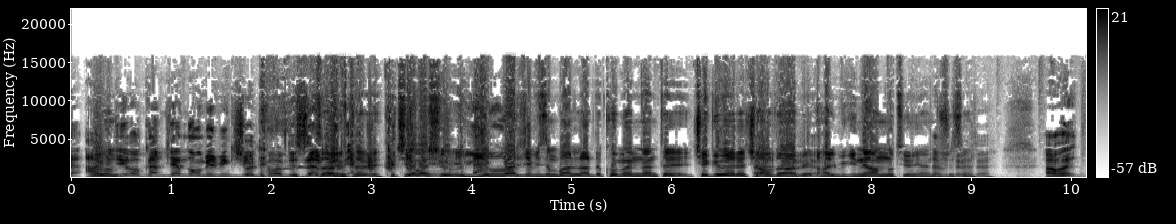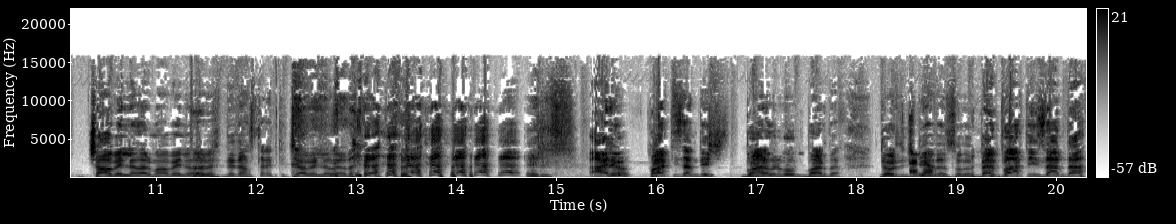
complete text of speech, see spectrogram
Abi Oğlum- diyor o katliamda 11 bin kişi öldü falan diyor. Sen Tabii tabii. Kıç yavaşlıyor. Böyle. Yıllarca bizim barlarda Komandante Che Guevara çaldı Ha, abi. tabii, tabii. Halbuki ne anlatıyor yani Tabii, düşünsene. tabii, tabii. Ama çağbellalar mağbellalar. Tabii. Ne danslar ettik çağbellalarda. Alo. Partizan diye bağırılır mı oğlum barda? Dördüncü bir Alo. yerden sonra. Ben partizan da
